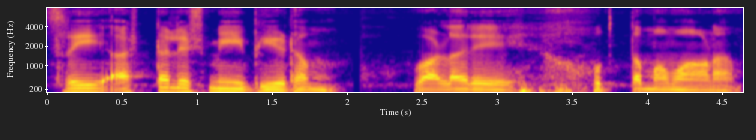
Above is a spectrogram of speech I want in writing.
ശ്രീ അഷ്ടലക്ഷ്മി പീഠം വളരെ ഉത്തമമാണ്.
